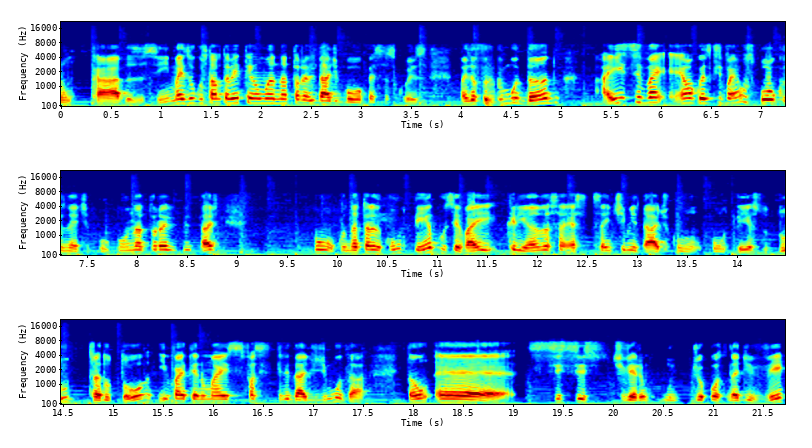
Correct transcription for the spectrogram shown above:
truncadas, assim. Mas o Gustavo também tem uma naturalidade boa para essas coisas. Mas eu fui mudando. Aí você vai. É uma coisa que você vai aos poucos, né? Tipo, com naturalidade com, com, com o tempo você vai criando essa, essa intimidade com, com o texto do tradutor e vai tendo mais facilidade de mudar. Então, é, se, se tiverem de oportunidade de ver,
